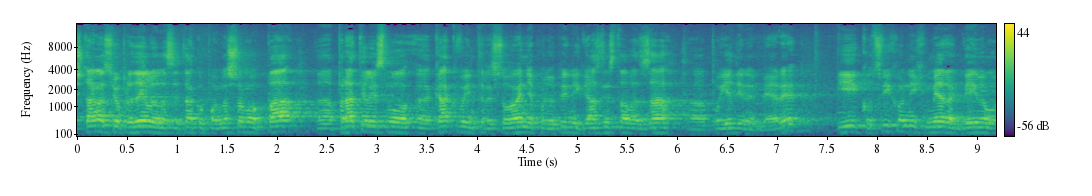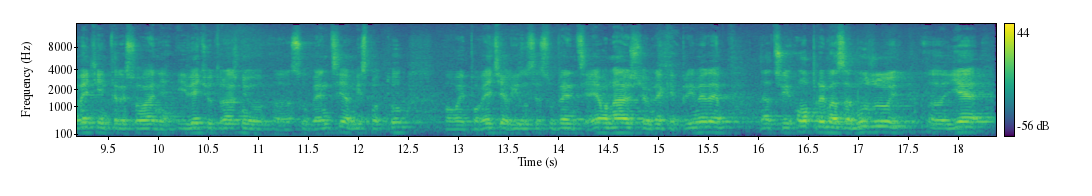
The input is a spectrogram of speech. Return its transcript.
Šta nas je opredelilo da se tako ponašamo? Pa pratili smo kakvo je interesovanje poljoprivrednih gazdinstava za pojedine mere i kod svih onih mera gde imamo veće interesovanje i veću tražnju subvencija, mi smo tu ovaj, povećali iznose subvencija. Evo navešću vam neke primere. Znači, oprema za mužu je,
